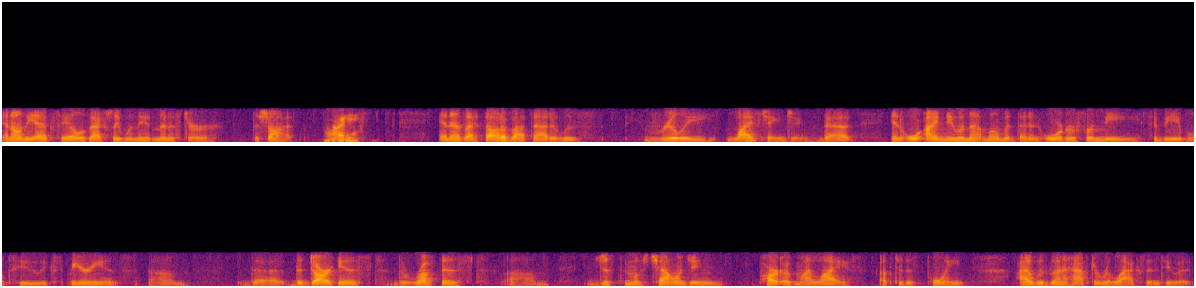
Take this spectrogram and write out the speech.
And on the exhale is actually when they administer the shot. Right. And as I thought about that, it was really life changing. That in or I knew in that moment that in order for me to be able to experience um, the the darkest, the roughest, um, just the most challenging part of my life up to this point, I was going to have to relax into it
